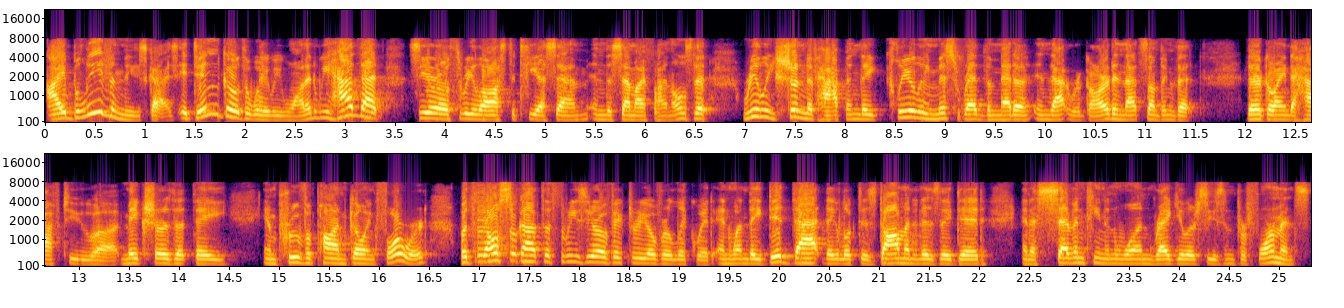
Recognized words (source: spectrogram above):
I believe in these guys. It didn't go the way we wanted. We had that 0 3 loss to TSM in the semifinals that really shouldn't have happened. They clearly misread the meta in that regard, and that's something that they're going to have to uh, make sure that they improve upon going forward. But they also got the 3 0 victory over Liquid. And when they did that, they looked as dominant as they did in a 17 1 regular season performance.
